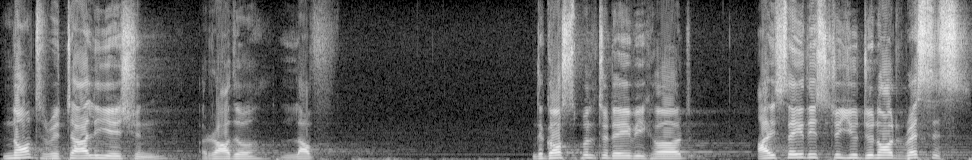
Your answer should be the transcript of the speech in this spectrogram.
Not retaliation, rather love. The gospel today we heard, I say this to you, do not resist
